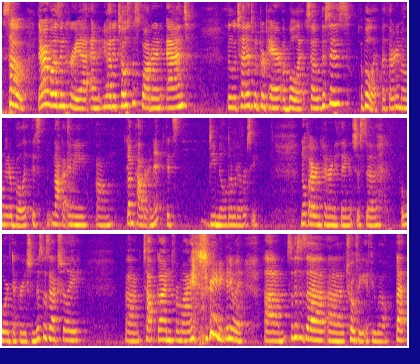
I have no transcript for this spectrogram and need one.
so there I was in Korea, and you had to toast the squadron, and the lieutenants would prepare a bullet. So this is a bullet, a 30 millimeter bullet. It's not got any um, gunpowder in it. It's demilled or whatever. See, no firing pin or anything. It's just a award decoration. This was actually um, Top Gun for my training. Anyway, um, so this is a, a, trophy, if you will. But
